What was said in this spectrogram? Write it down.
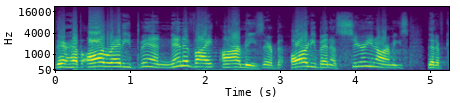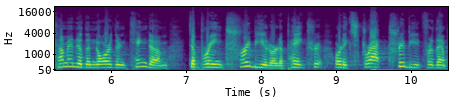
there have already been Ninevite armies, there have already been Assyrian armies that have come into the northern kingdom to bring tribute or to pay tri- or to extract tribute for them.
